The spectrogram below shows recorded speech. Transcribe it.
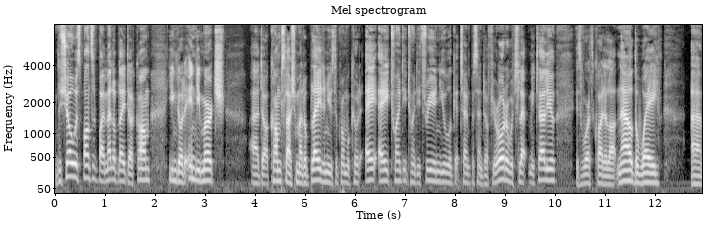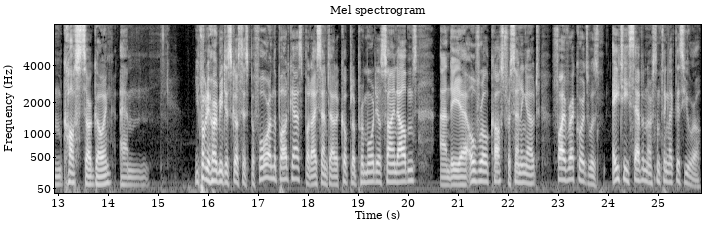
The show is sponsored by MetalBlade.com. You can go to indiemerch.com slash metalblade and use the promo code AA2023 and you will get 10% off your order, which let me tell you is worth quite a lot now. The way um, costs are going. Um, you probably heard me discuss this before on the podcast, but I sent out a couple of Primordial signed albums, and the uh, overall cost for sending out five records was 87 or something like this euro.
